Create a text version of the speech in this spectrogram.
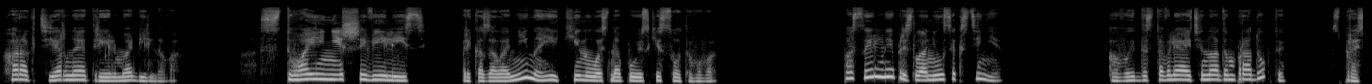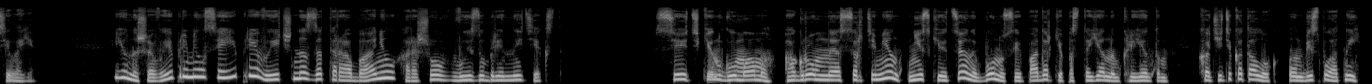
характерная трель мобильного. «Стой, не шевелись!» приказала Нина и кинулась на поиски сотового. Посыльный прислонился к стене. «А «Вы доставляете на дом продукты?» — спросила я. Юноша выпрямился и привычно затарабанил хорошо вызубренный текст. «Сеть Кенгу Мама. Огромный ассортимент, низкие цены, бонусы и подарки постоянным клиентам. Хотите каталог? Он бесплатный».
